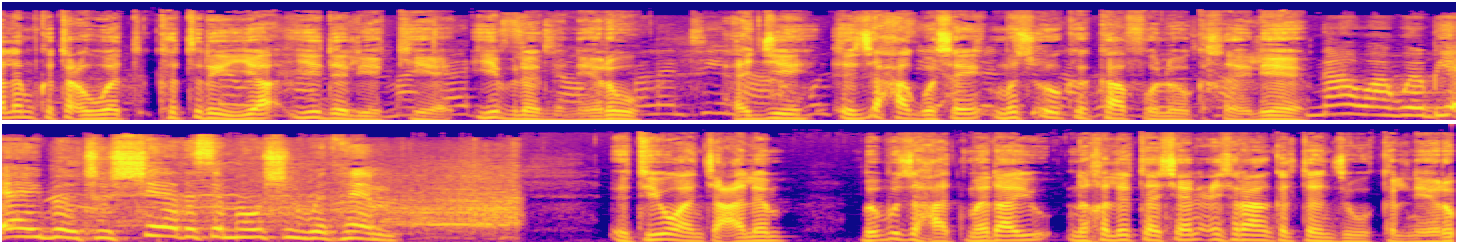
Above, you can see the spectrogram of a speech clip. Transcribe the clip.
ዓለም ክትዕወት ክትርእያ ይደልየኪ እየ ይብለኒ ነይሩ። ሕጂ እዚ ሓጐሰይ ምስኡ ክካፈሎ ክኽእል እየ። እቲ ዋንጫ ዓለም ብብዙሓት መዳዩ ንክልተ ሽሕን ዕስራን ክልተን ዝውክል ነይሩ።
